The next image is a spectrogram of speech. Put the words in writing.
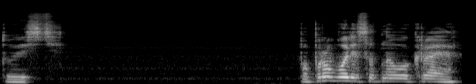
То есть Попробовали с одного края.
